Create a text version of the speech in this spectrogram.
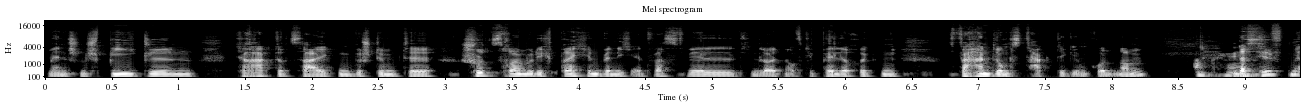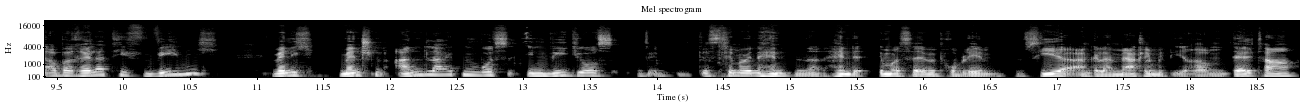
Menschen spiegeln, Charakter zeigen, bestimmte Schutzräume durchbrechen, wenn ich etwas will, den Leuten auf die Pelle rücken. Verhandlungstaktik im Grunde genommen. Okay. Und das hilft mir aber relativ wenig, wenn ich Menschen anleiten muss in Videos, das Thema mit den Händen, ne? Hände, immer dasselbe Problem. Siehe Angela Merkel mit ihrem Delta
